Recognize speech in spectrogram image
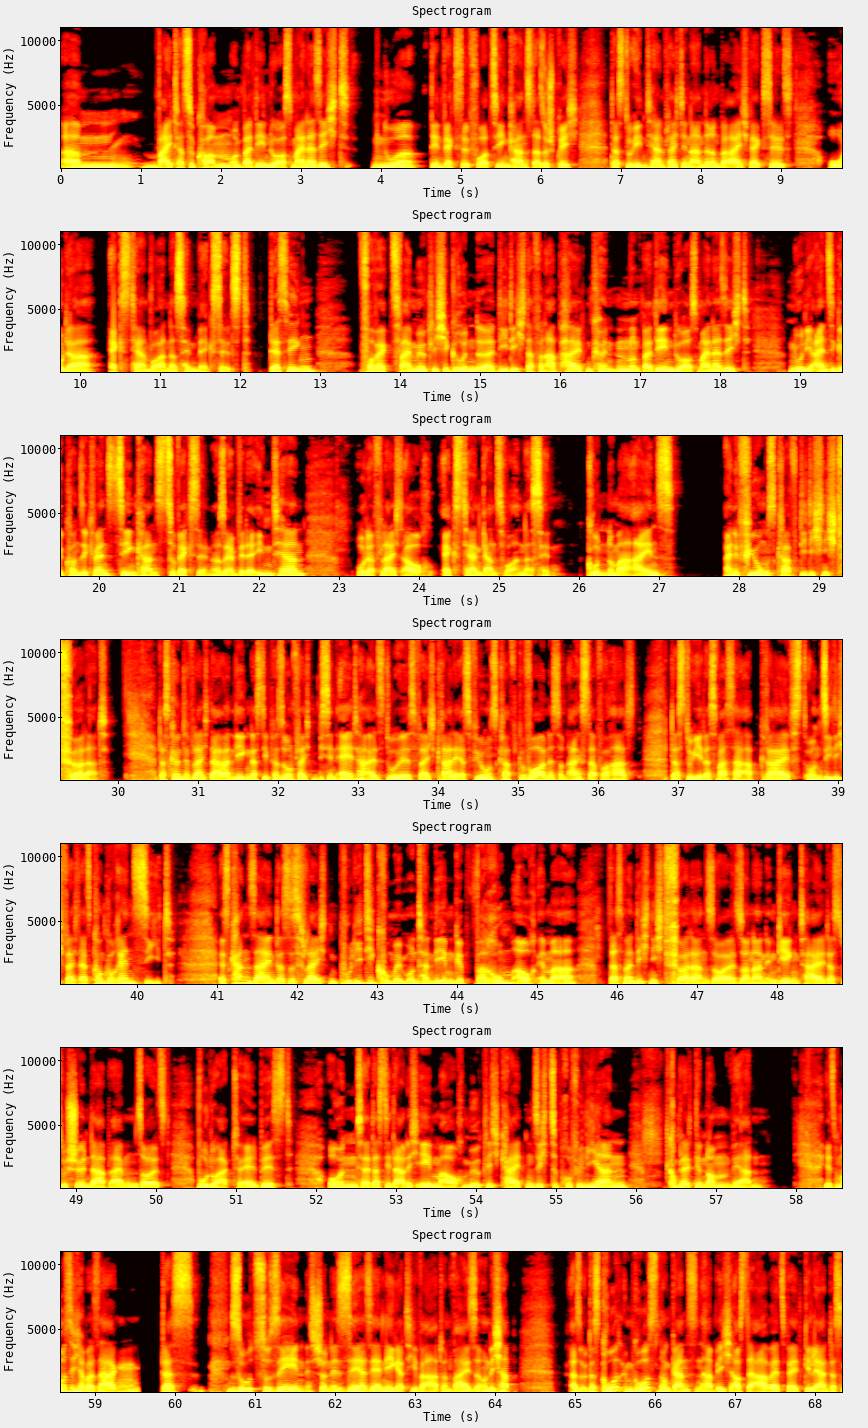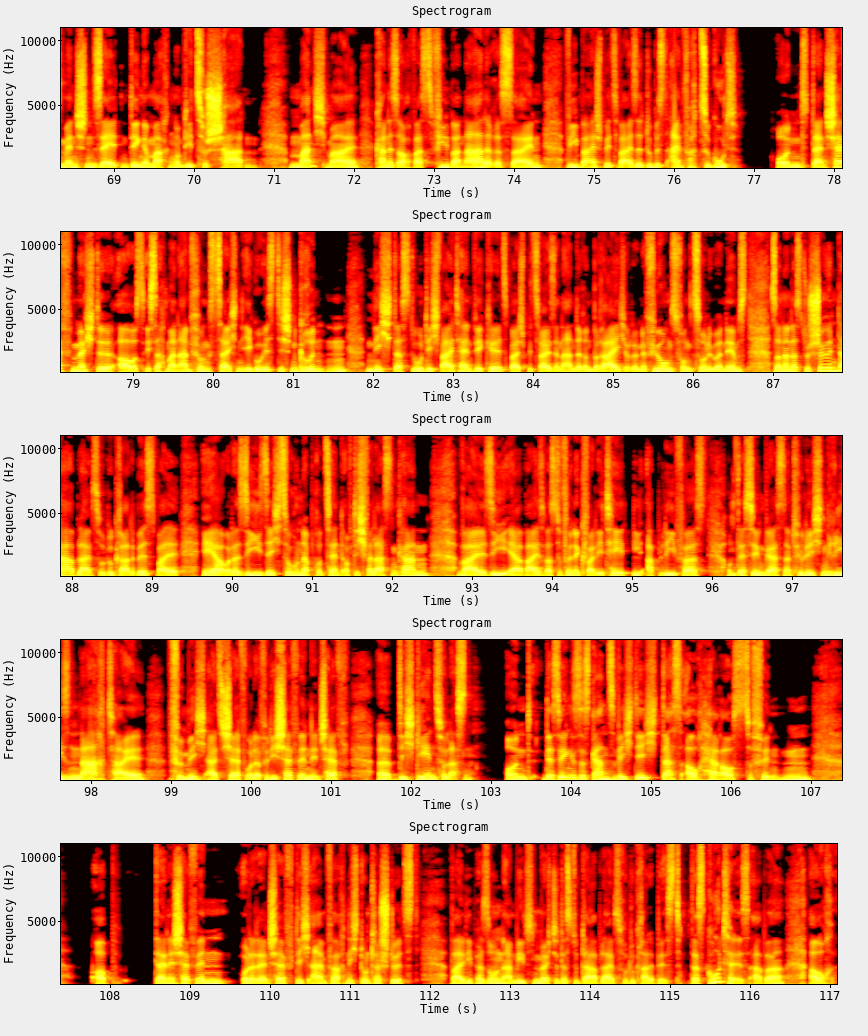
ähm, weiterzukommen und bei denen du aus meiner Sicht nur den Wechsel vorziehen kannst. Also sprich, dass du intern vielleicht in einen anderen Bereich wechselst oder extern woanders hin wechselst. Deswegen vorweg zwei mögliche Gründe, die dich davon abhalten könnten und bei denen du aus meiner Sicht nur die einzige Konsequenz ziehen kannst, zu wechseln. Also entweder intern oder vielleicht auch extern ganz woanders hin. Grund Nummer eins, eine Führungskraft, die dich nicht fördert. Das könnte vielleicht daran liegen, dass die Person vielleicht ein bisschen älter als du ist, vielleicht gerade erst Führungskraft geworden ist und Angst davor hat, dass du ihr das Wasser abgreifst und sie dich vielleicht als Konkurrenz sieht. Es kann sein, dass es vielleicht ein Politikum im Unternehmen gibt, warum auch immer, dass man dich nicht fördern soll, sondern im Gegenteil, dass du schön da bleiben sollst, wo du aktuell bist und äh, dass dir dadurch eben auch Möglichkeiten, sich zu profilieren, komplett genommen werden. Jetzt muss ich aber sagen, das so zu sehen, ist schon eine sehr, sehr negative Art und Weise. Und ich habe also das Gro im Großen und Ganzen habe ich aus der Arbeitswelt gelernt, dass Menschen selten Dinge machen, um die zu schaden. Manchmal kann es auch was viel Banaleres sein, wie beispielsweise, du bist einfach zu gut. Und dein Chef möchte aus, ich sag mal in Anführungszeichen, egoistischen Gründen nicht, dass du dich weiterentwickelst, beispielsweise in einen anderen Bereich oder eine Führungsfunktion übernimmst, sondern dass du schön da bleibst, wo du gerade bist, weil er oder sie sich zu 100 Prozent auf dich verlassen kann, weil sie er weiß, was du für eine Qualität ablieferst. Und deswegen wäre es natürlich ein riesen Nachteil für mich als Chef oder für die Chefin, den Chef, äh, dich gehen zu lassen. Und deswegen ist es ganz wichtig, das auch herauszufinden, ob deine Chefin oder dein Chef dich einfach nicht unterstützt, weil die Person am liebsten möchte, dass du da bleibst, wo du gerade bist. Das Gute ist aber, auch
